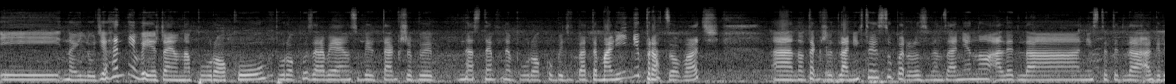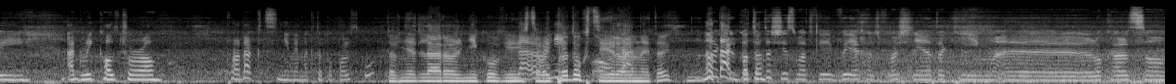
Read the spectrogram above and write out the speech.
I, no i ludzie chętnie wyjeżdżają na pół roku. Pół roku zarabiają sobie tak, żeby następne pół roku być w Gwatemali i nie pracować. No także dla nich to jest super rozwiązanie, no ale dla niestety dla agri, agricultural products, nie wiem jak to po polsku. Pewnie dla rolników i dla całej rolników, produkcji o, tak. rolnej, tak? No, no tak, tak bo to... to... też jest łatwiej wyjechać właśnie takim e, lokalcom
